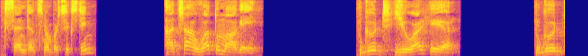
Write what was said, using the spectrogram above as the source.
sentence number sixteen अच्छा हुआ तुम आ गए। Good you are here good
